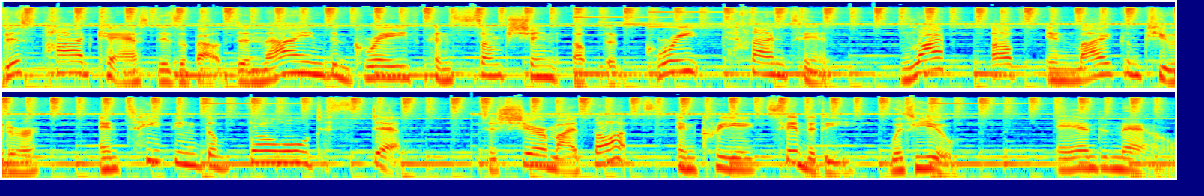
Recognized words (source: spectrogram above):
This podcast is about denying the grave consumption of the great content locked up in my computer and taking the bold step to share my thoughts and creativity with you. And now,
